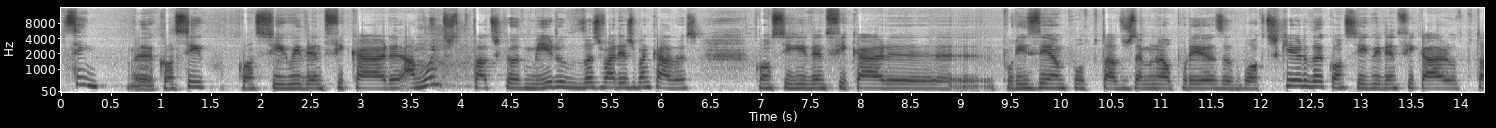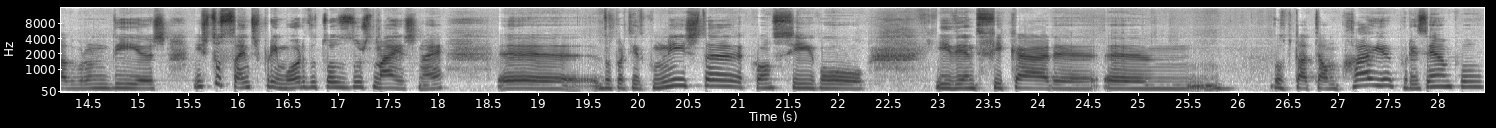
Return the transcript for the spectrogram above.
Sim, eh, consigo consigo identificar. Há muitos deputados que eu admiro das várias bancadas. Consigo identificar, eh, por exemplo, o deputado José Manuel Pureza, do Bloco de Esquerda, consigo identificar o deputado Bruno Dias, isto sem desprimor de todos os demais, não é? Eh, do Partido Comunista, consigo identificar. Um, eh, o deputado Telmo Correia, por exemplo,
